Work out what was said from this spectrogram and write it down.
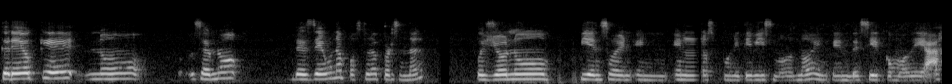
creo que no, o sea, no, desde una postura personal, pues yo no pienso en, en, en los punitivismos, ¿no? En, en, decir como de, ah,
